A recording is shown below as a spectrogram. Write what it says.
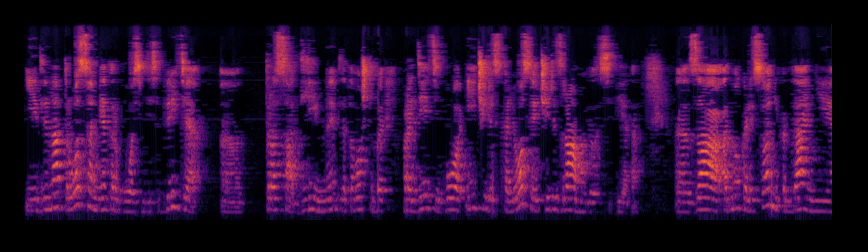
И длина троса метр восемьдесят. Берите э, троса длинные для того, чтобы продеть его и через колеса, и через раму велосипеда. Э, за одно колесо никогда не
